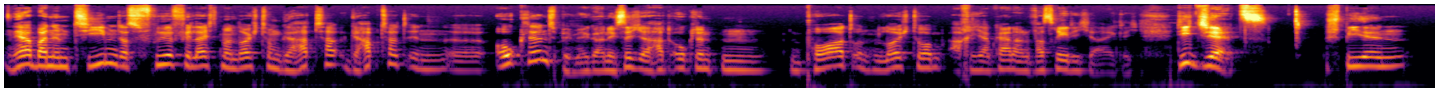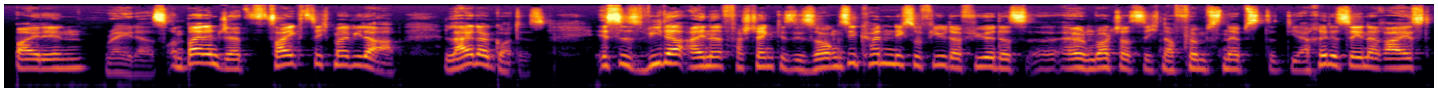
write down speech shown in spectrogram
ja, bei einem Team, das früher vielleicht mal einen Leuchtturm gehabt, ha- gehabt hat in äh, Oakland. Bin mir gar nicht sicher. Hat Oakland einen, einen Port und einen Leuchtturm? Ach, ich habe keine Ahnung, was rede ich hier eigentlich? Die Jets spielen bei den Raiders. Und bei den Jets zeigt sich mal wieder ab. Leider Gottes ist es wieder eine verschenkte Saison. Sie können nicht so viel dafür, dass äh, Aaron Rodgers sich nach fünf Snaps die Achillessehne reißt.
